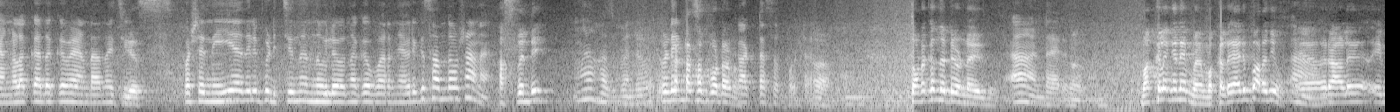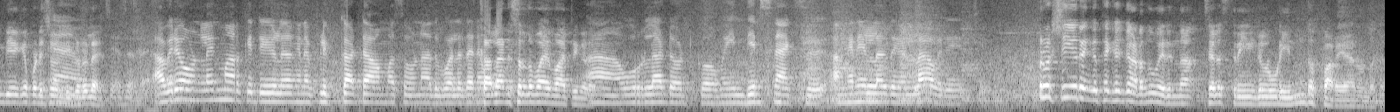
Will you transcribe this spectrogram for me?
ഞങ്ങളൊക്കെ അതൊക്കെ വേണ്ടാന്ന് വെച്ചു. പക്ഷെ നീ അതിൽ പിടിച്ചു നിന്നൂലോ എന്നൊക്കെ പറഞ്ഞ അവർക്ക് സന്തോഷാണ്. ഹസ്ബൻഡ് ഹസ്ബൻഡ് ഇവിടെ കട്ട സപ്പോർട്ടാണ്? കട്ട സപ്പോർട്ട് ആ. തുടക്കം തൊട്ടേ ഉണ്ടായിരുന്നു. ആ ഉണ്ടായിരുന്നു. മക്കളുടെ കാര്യം പറഞ്ഞു. ഒരാൾ എം ബി ഒക്കെ പഠിച്ചുകൊണ്ടിരിക്കണല്ലേ. അവർ ഓൺലൈൻ മാർക്കറ്റുകൾ അങ്ങനെ ഫ്ലിപ്കാർട്ട് ആമസോൺ അതുപോലെ തന്നെ കാലാനുസൃതമായ മാറ്റങ്ങൾ ആ, ഉർല ഡോട്ട് കോം ഇന്ത്യൻ സ്നാക്സ് അങ്ങനെയുള്ള ഇതുകളിലാണ് അവർ പക്ഷേ ഈ രംഗത്തേക്ക് കടന്നു വരുന്ന ചില സ്ത്രീകളോട് എന്താ പറയാനുള്ളത്?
